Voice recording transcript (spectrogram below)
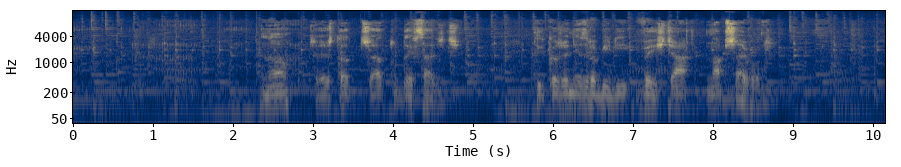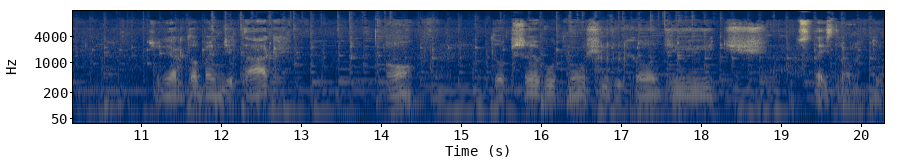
No, przecież to trzeba tutaj wsadzić. Tylko, że nie zrobili wyjścia na przewód. Czyli jak to będzie tak, o, to przewód musi wychodzić z tej strony tu.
